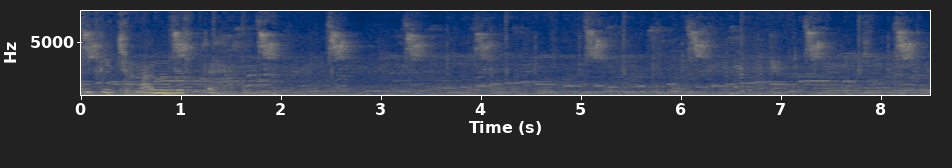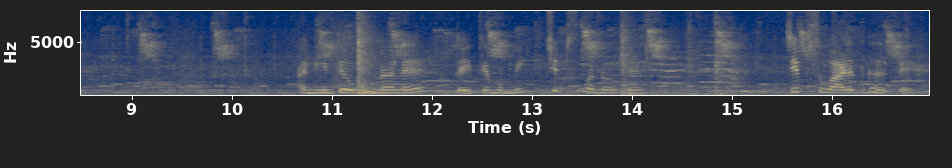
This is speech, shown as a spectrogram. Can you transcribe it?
किती छान दिसतंय. आणि इथे ऊन आलंय तर इथे मम्मी चिप्स बनवते. चिप्स वाढत घालते.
